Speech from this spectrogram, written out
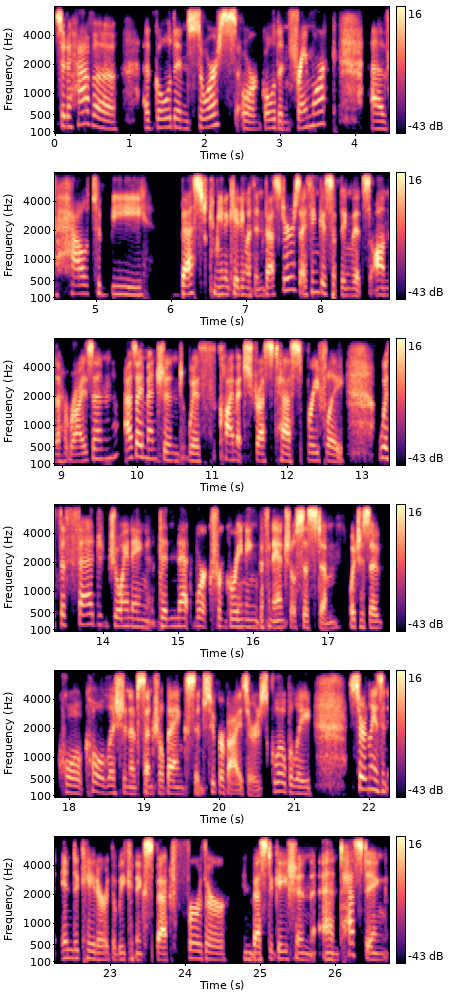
So to have a, a golden source or golden framework of how to be best communicating with investors, I think is something that's on the horizon. As I mentioned with climate stress tests briefly, with the Fed joining the Network for Greening the Financial System, which is a co- coalition of central banks and supervisors globally, certainly is an indicator that we can expect further investigation and testing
